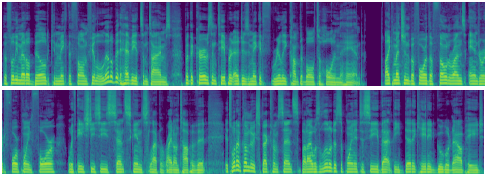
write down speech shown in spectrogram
The fully metal build can make the phone feel a little bit heavy at some times, but the curves and tapered edges make it really comfortable to hold in the hand. Like mentioned before, the phone runs Android 4.4 with HTC's Sense skin slapped right on top of it. It's what I've come to expect from Sense, but I was a little disappointed to see that the dedicated Google Now page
